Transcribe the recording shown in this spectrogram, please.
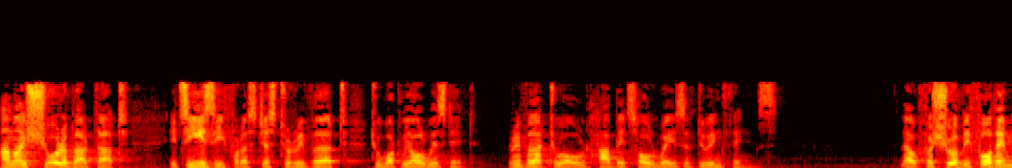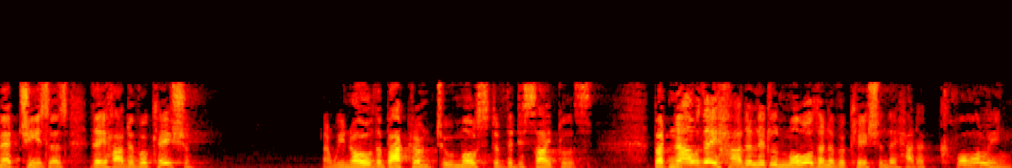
Am I sure about that? It's easy for us just to revert to what we always did, revert to old habits, old ways of doing things. No, for sure, before they met Jesus, they had a vocation. And we know the background to most of the disciples. But now they had a little more than a vocation, they had a calling.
